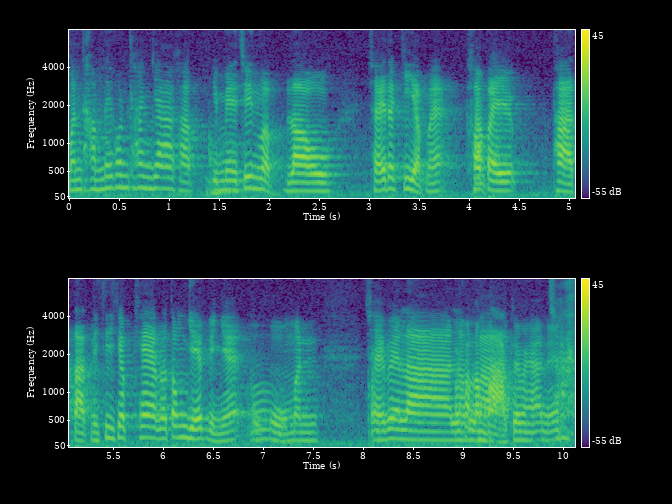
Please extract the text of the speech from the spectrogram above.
มันทำได้ค่อนข้างยากครับ Imagine แบบเราใช้ตะเกียบไหมเข้าไปผ่าตัดในที่แคบๆแล้วต้องเย็บอย่างเงี้ยโอ้โหมันใช้เวลาก็ลำบากใช่ไหมฮะอันนี้ใช่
